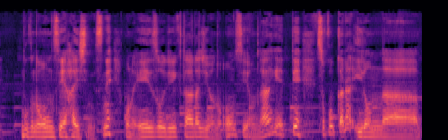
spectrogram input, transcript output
僕の音声配信ですね。この映像ディレクターラジオの音声を投げて、そこからいろんな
